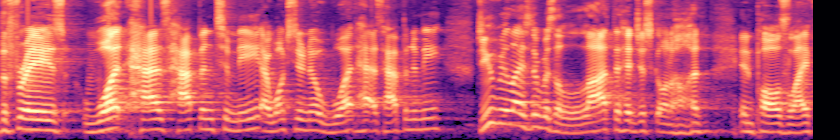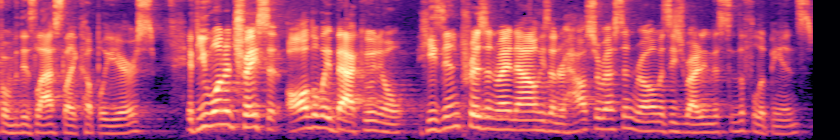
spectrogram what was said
the phrase, What has happened to me? I want you to know what has happened to me. Do you realize there was a lot that had just gone on in Paul's life over these last like couple years? If you want to trace it all the way back, you know, he's in prison right now. He's under house arrest in Rome as he's writing this to the Philippians.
